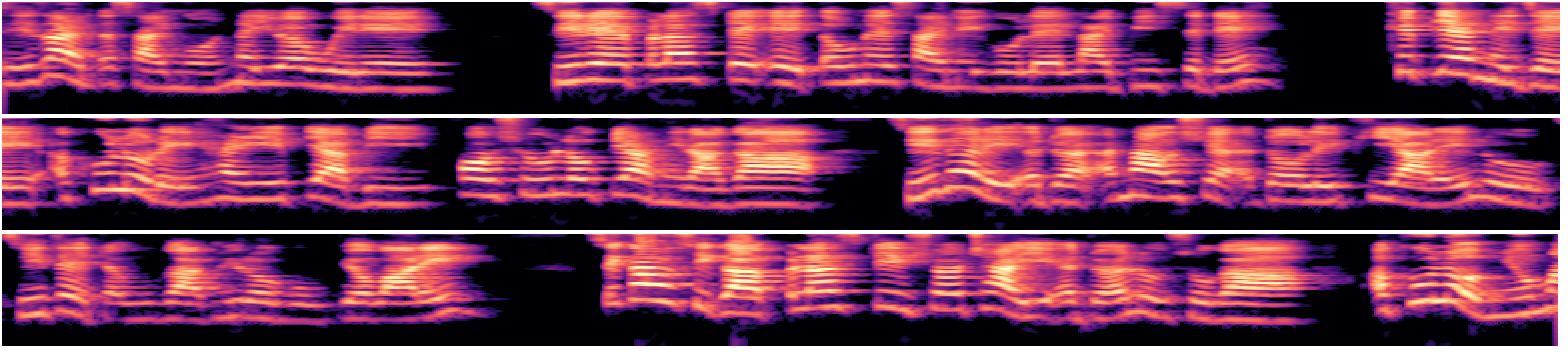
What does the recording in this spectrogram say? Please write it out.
ဈေးဆိုင်တစ်ဆိုင်ကိုနှစ်ရွက်ဝေတယ်။ ဈေးတွေပလတ်စတစ်အိတ်သုံးတဲ့ဆိုင်တွေကိုလည်းလိုက်ပြီးစစ်တယ်။ခစ်ပြက်နေချိန်အခုလိုတွေဟန်ရေးပြပြီးဖော်ရှိုးလုပ်ပြနေတာကဈေးသည်တွေအတွက်အနောက်အရှက်အတော်လေးဖြစ်ရတယ်လို့ဈေးသည်တဦးကမြို့တော်ကိုပြောပါတယ်။စစ်ကောင်စီကပလတ်စတစ်ရှော့ချရေးအတွက်လို့ဆိုကအခုလိုမျိုးမ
